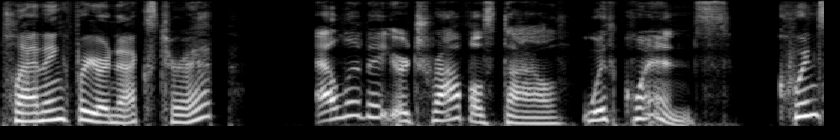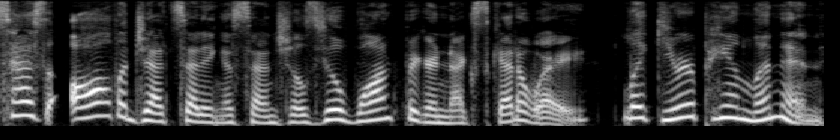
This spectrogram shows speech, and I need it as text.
Planning for your next trip? Elevate your travel style with Quince. Quince has all the jet setting essentials you'll want for your next getaway, like European linen,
